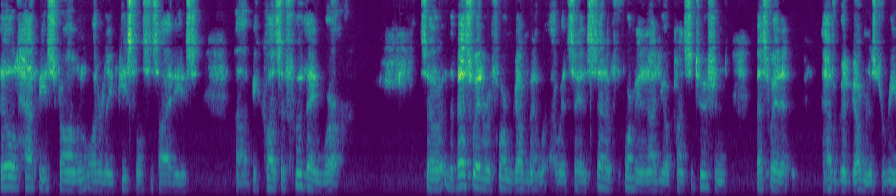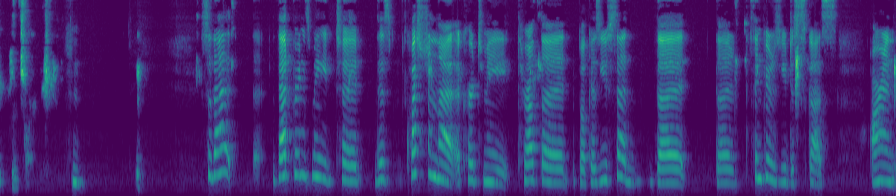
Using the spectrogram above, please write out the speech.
build happy, strong, orderly, peaceful societies uh, because of who they were. So the best way to reform government, I would say, instead of forming an ideal constitution, best way to have a good government is to read Plutarch. so that that brings me to this question that occurred to me throughout the book. As you said, the the thinkers you discuss aren't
